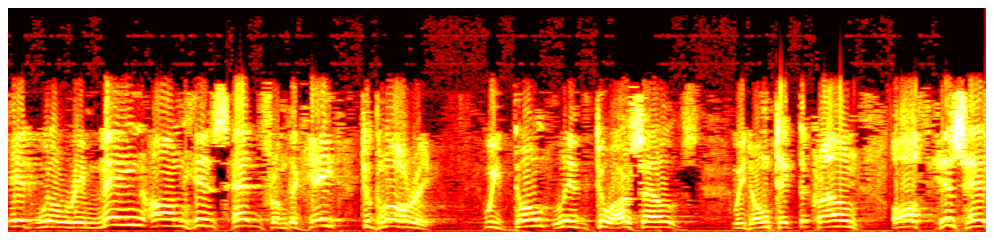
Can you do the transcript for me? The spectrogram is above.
it will remain on his head from the gate to glory. We don't live to ourselves. We don't take the crown off his head,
